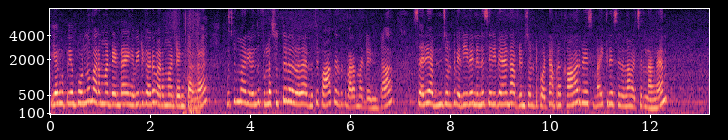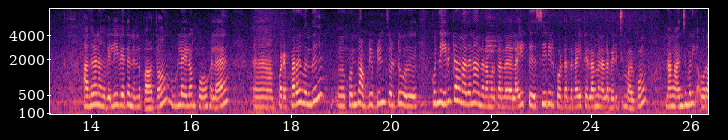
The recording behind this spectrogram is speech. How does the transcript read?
எங்கள் என் பொண்ணும் வரமாட்டேன்ட்டா. எங்கள் வீட்டுக்காரரும் வரமாட்டேன்ட்டாங்க. முத்துமாரி வந்து ஃபுல்லாக சுற்றுறதுல தான் இருந்துச்சு. பார்க்குறதுக்கு வரமாட்டேன்ட்டா. சரி அப்படின்னு சொல்லிட்டு வெளியவே நின்று சரி வேண்டாம் அப்படின்னு சொல்லிட்டு போட்டேன். அப்புறம் கார் ரேஸ் பைக் ரேஸ் இதெல்லாம் வச்சுருந்தாங்க. அதெல்லாம் நாங்கள் வெளியவே தான் நின்று பார்த்தோம். உள்ளே எல்லாம் போகலை. பிற- பிறகு வந்து கொஞ்சம் அப்படி இப்படின்னு சொல்லிட்டு ஒரு கொஞ்சம் இருட்டானா தானே அந்த நம்மளுக்கு அந்த லைட்டு சீரியல் போட்ட அந்த லைட் எல்லாமே நல்லா வெளிச்சமாக இருக்கும். நாங்கள் அஞ்சு மணிக்கு ஒரு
